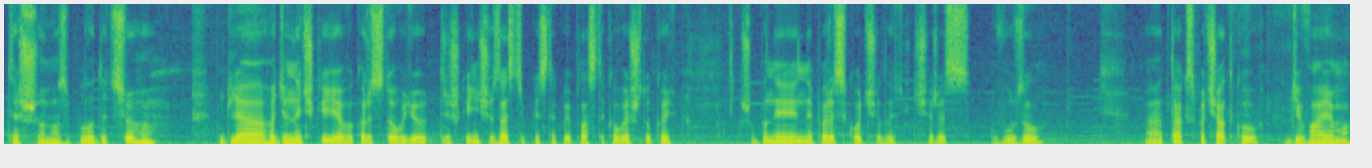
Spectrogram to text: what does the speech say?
те, що у нас було до цього. Для годівнички я використовую трішки інші застіпки з такою пластиковою штукою, щоб вони не перескочили через вузол. Так, спочатку вдіваємо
